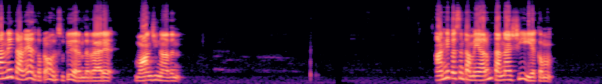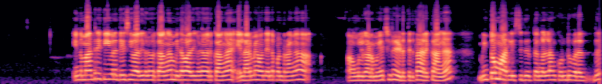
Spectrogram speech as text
தன்னைத்தானே அதுக்கப்புறம் அவர் சுட்டு இறந்துடுறாரு. வாஞ்சிநாதன். அன்னி பெசன்ட் அம்மையாரும் தன்னாட்சி இயக்கமும் இந்த மாதிரி தீவிர தேசியவாதிகளும் இருக்காங்க மிதவாதிகளும் இருக்காங்க. எல்லாருமே வந்து என்ன பண்ணுறாங்க அவங்களுக்கான முயற்சிகள் எடுத்துகிட்டு தான் இருக்காங்க. மின்டோ மார்லி சீர்திருத்தங்கள்லாம் கொண்டு வரது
